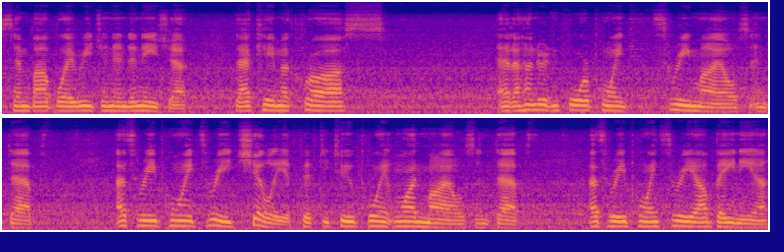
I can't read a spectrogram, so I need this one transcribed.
Sumbawa region, Indonesia. That came across at 104.3 miles in depth. A 3.3 Chile at 52.1 miles in depth. A 3.3 Albania.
